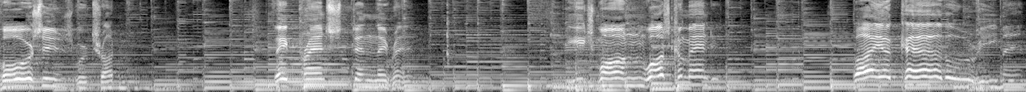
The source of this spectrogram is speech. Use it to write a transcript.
horses were trotting, they pranced and they ran. Each one was commanded by a cavalryman.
